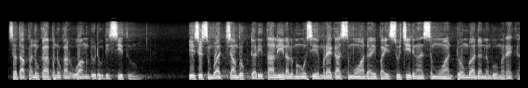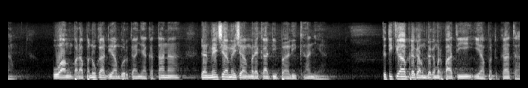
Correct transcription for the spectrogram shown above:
serta penukar-penukar uang duduk di situ. Yesus membuat cambuk dari tali lalu mengusir mereka semua dari bait suci dengan semua domba dan lembu mereka. Uang para penukar dihamburkannya ke tanah dan meja-meja mereka dibalikannya. Ketika pedagang-pedagang merpati, ia berkata,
